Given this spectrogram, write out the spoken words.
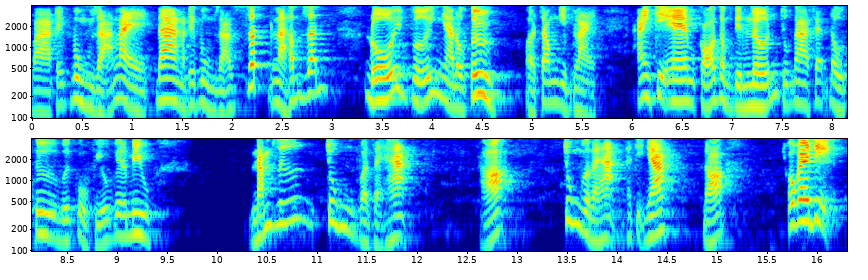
Và cái vùng giá này đang là cái vùng giá rất là hấp dẫn đối với nhà đầu tư ở trong nhịp này. Anh chị em có dòng tiền lớn, chúng ta sẽ đầu tư với cổ phiếu Vinamilk. Nắm giữ chung và dài hạn. Đó, chung và dài hạn anh chị nhá. Đó. Ok, anh chị.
